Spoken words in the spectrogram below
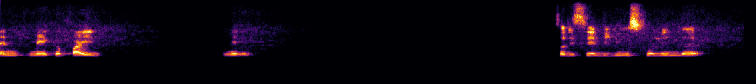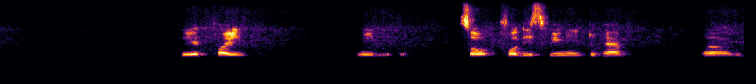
and make a file name. So this will be useful in the create file mediator. So for this we need to have um,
